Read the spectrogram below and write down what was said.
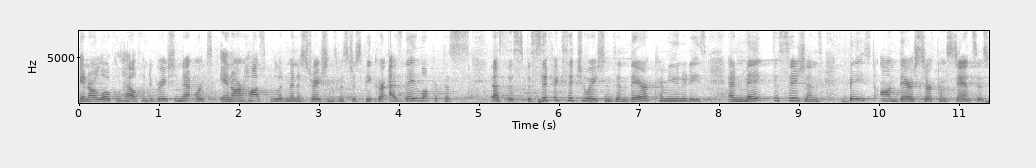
in our local health integration networks, in our hospital administrations, Mr. Speaker, as they look at this as the specific situations in their communities and make decisions based on their circumstances.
